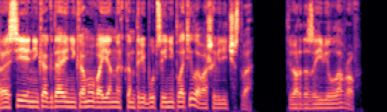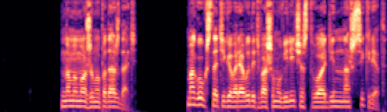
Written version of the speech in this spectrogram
Россия никогда и никому военных контрибуций не платила, Ваше Величество. твердо заявил Лавров. Но мы можем и подождать. Могу, кстати говоря, выдать вашему величеству один наш секрет.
